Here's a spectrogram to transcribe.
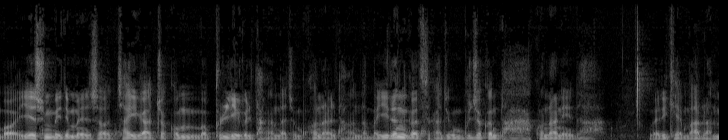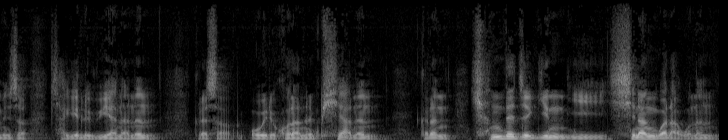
뭐 예수 믿으면서 자기가 조금 뭐 불이익을 당한다, 좀 고난을 당한다, 뭐 이런 것을 가지고 무조건 다 고난이다, 뭐 이렇게 말을 하면서 자기를 위안하는 그래서 오히려 고난을 피하는 그런 현대적인 이 신앙관하고는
